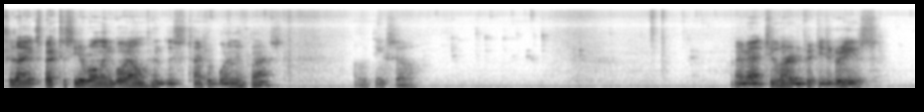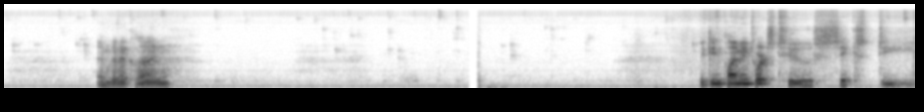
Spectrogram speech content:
Should I expect to see a rolling boil in this type of boiling class? I would think so. I'm at 250 degrees. I'm going to climb begin climbing towards 260.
